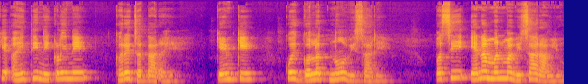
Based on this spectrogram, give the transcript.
કે અહીંથી નીકળીને ઘરે જતા રહે, કેમ કે કોઈ ગલત ન વિચારે પછી એના મનમાં વિચાર આવ્યો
